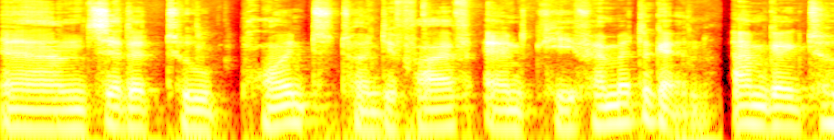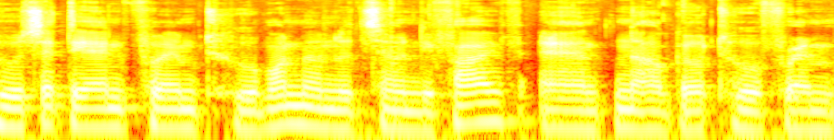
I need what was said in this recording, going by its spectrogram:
and set it to 0.25 and keyframe it again. I'm going to set the end frame to 175 and now go to frame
